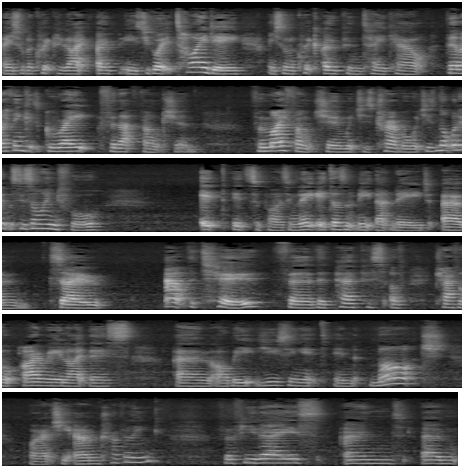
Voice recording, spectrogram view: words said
and you just want to quickly like open, so you've got it tidy and you just want to quick open, take out, then I think it's great for that function. For my function, which is travel, which is not what it was designed for, it, it surprisingly, it doesn't meet that need. Um, so out the two, for the purpose of travel, I really like this. Um, I'll be using it in March, where I actually am travelling for a few days, and um,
